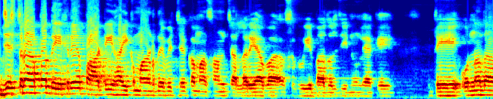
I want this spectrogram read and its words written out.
ਜਿਸ ਤਰ੍ਹਾਂ ਆਪਾਂ ਦੇਖ ਰਹੇ ਹਾਂ ਪਾਰਟੀ ਹਾਈ ਕਮਾਂਡ ਦੇ ਵਿੱਚ ਘਮਾਸਾਨ ਚੱਲ ਰਿਹਾ ਵਾ ਸੁਖਵੀਰ ਬਾਦਲ ਜੀ ਨੂੰ ਲੈ ਕੇ, ਤੇ ਉਹਨਾਂ ਦਾ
